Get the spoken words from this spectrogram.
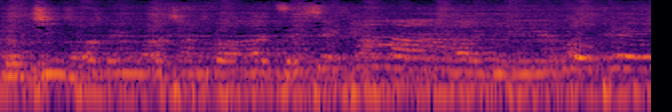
留住我对我唱歌这些卡拉，OK。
